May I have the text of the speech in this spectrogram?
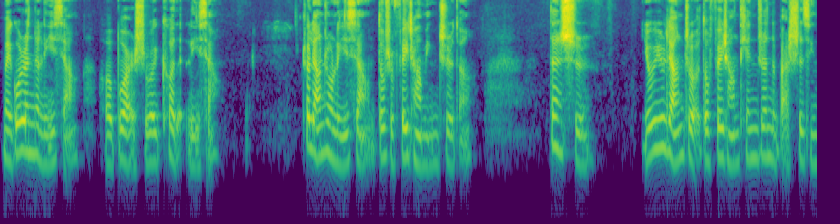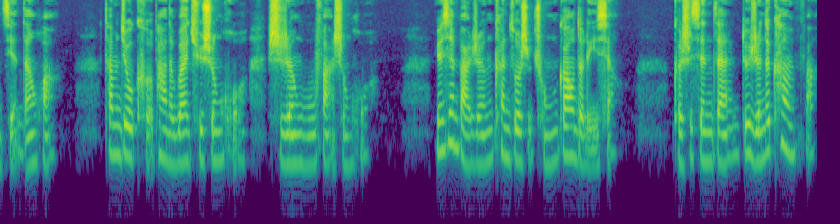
美国人的理想和布尔什维克的理想。这两种理想都是非常明智的，但是由于两者都非常天真的把事情简单化，他们就可怕的歪曲生活，使人无法生活。原先把人看作是崇高的理想，可是现在对人的看法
